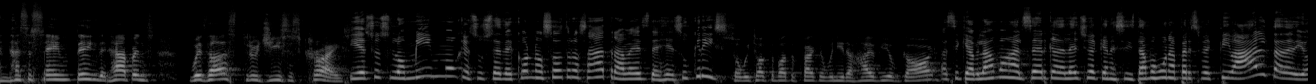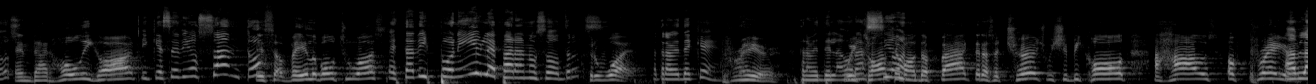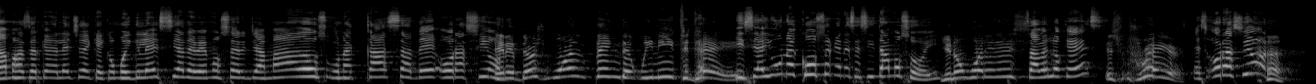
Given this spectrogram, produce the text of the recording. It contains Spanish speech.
And that's the same thing that happens with us through Jesus Christ. Y eso es lo mismo que sucede con nosotros a través de Jesucristo. So we talked about the fact that we need a high view of God. Así que hablamos acerca del hecho de que necesitamos una perspectiva alta de Dios And that holy God y que ese Dios santo is available to us está disponible para nosotros. through what? ¿A través de qué? Prayer. Través de la We talked about the oración. fact that as a church we should be called a house of prayer. Hablamos acerca del hecho de que como iglesia debemos ser llamados una casa de oración. And if there's one thing that we need today, Y si hay una cosa que necesitamos hoy, you know what it is? ¿sabes lo que es? It's prayer. Es oración.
